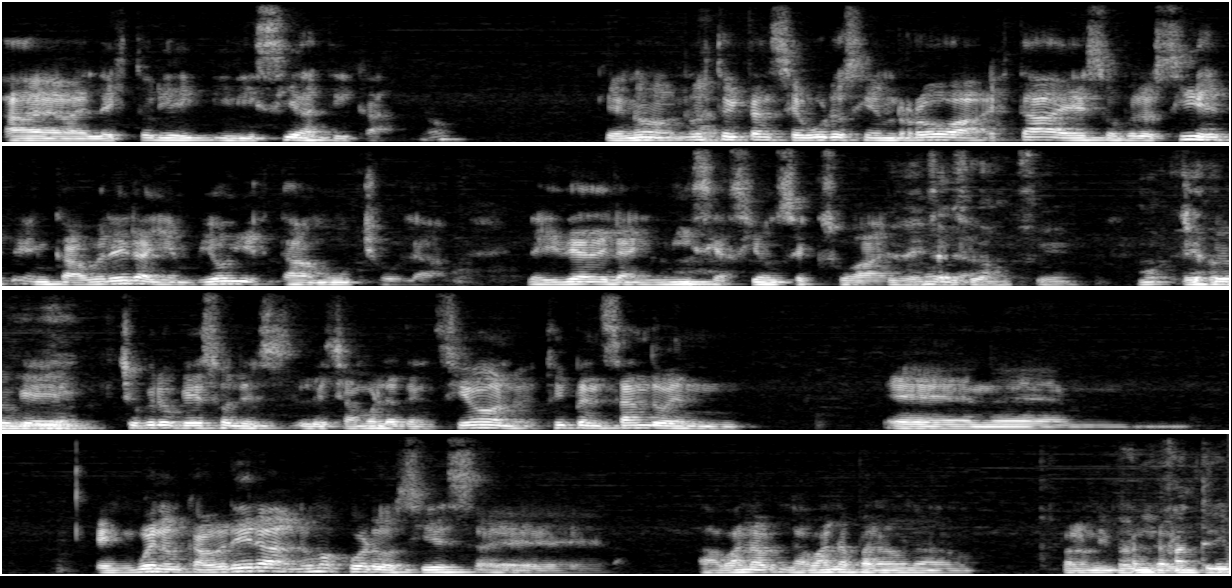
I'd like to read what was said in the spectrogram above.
a la historia iniciática, ¿no? Que no, no estoy tan seguro si en Roa está eso, pero sí en Cabrera y en Bioy está mucho la, la idea de la iniciación sexual. La iniciación, sí. Yo creo, que, yo creo que eso les, les llamó la atención. Estoy pensando en, en, eh, en, bueno, en Cabrera, no me acuerdo si es eh, Habana, La Habana para una, para una Para un infante.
